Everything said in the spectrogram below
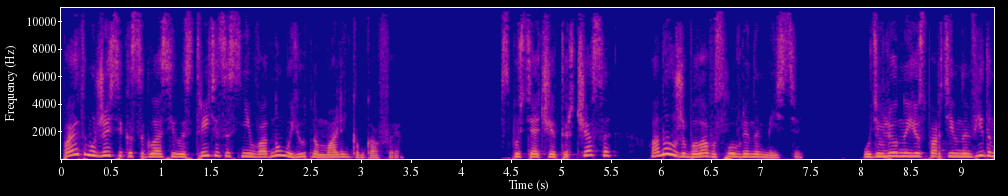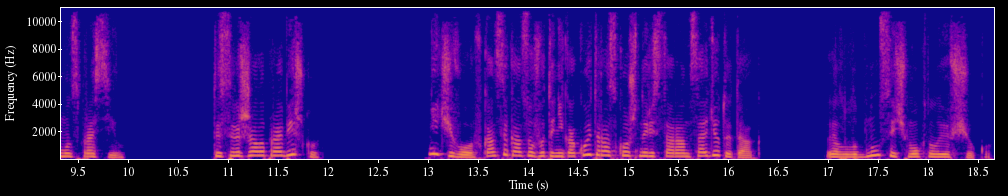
Поэтому Джессика согласилась встретиться с ним в одном уютном маленьком кафе. Спустя четверть часа она уже была в условленном месте. Удивленный ее спортивным видом, он спросил. — Ты совершала пробежку? — Ничего, в конце концов, это не какой-то роскошный ресторан, сойдет и так. Эл улыбнулся и чмокнул ее в щеку.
